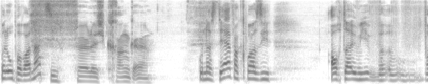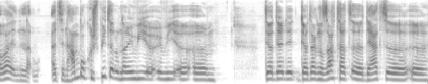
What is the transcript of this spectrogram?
mein Opa war Nazi. völlig krank, ey. Und dass der einfach quasi auch da irgendwie, in, als er in Hamburg gespielt hat und dann irgendwie, äh, irgendwie, äh, ähm, der, der, der, dann gesagt hat, äh, der hat, äh, äh,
